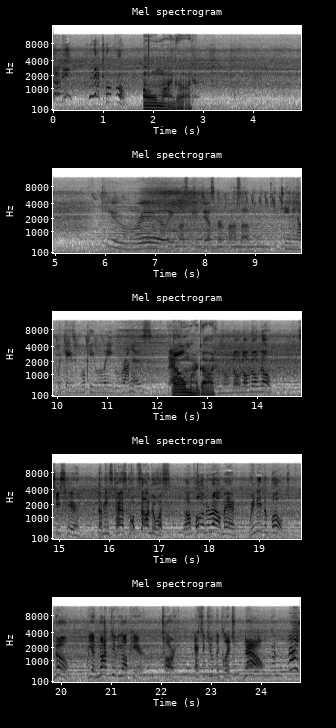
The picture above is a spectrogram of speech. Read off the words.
Danny, where'd that come from? Oh my god. Runners. Oh my god. No, no, no, no, no. She's here. That means Task Corp's onto us. I'm pulling her out, man. We need the bolt. No, we are not giving up here. Tari, execute the glitch now. Right.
